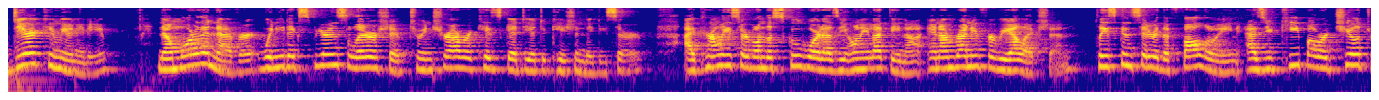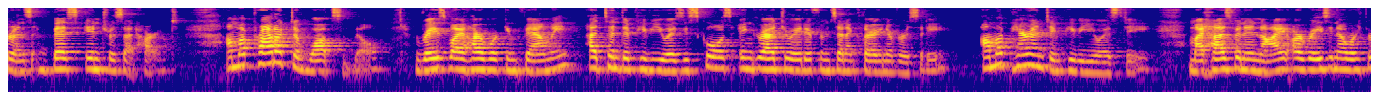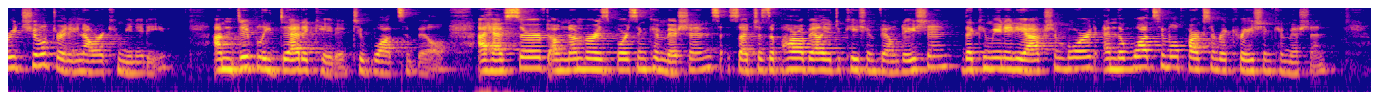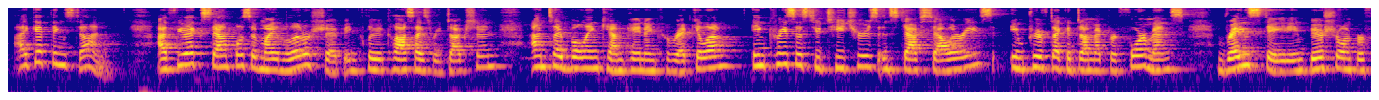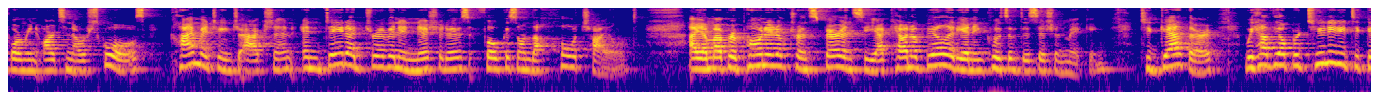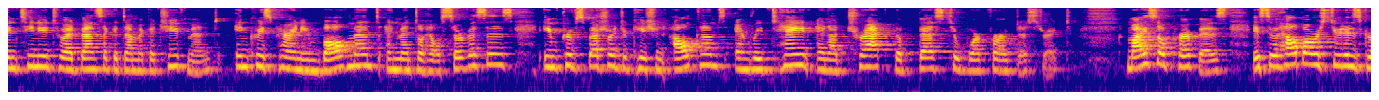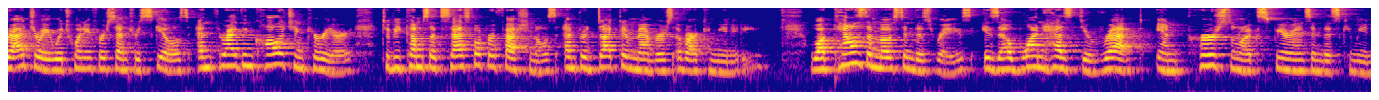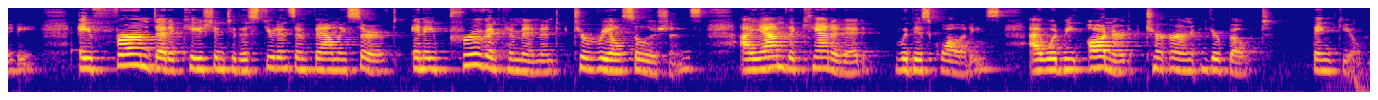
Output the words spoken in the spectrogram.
Dear community, now more than ever, we need experienced leadership to ensure our kids get the education they deserve. I currently serve on the school board as the only Latina, and I'm running for re-election. Please consider the following as you keep our children's best interests at heart. I'm a product of Watsonville, raised by a hardworking family, attended PVUSD schools, and graduated from Santa Clara University. I'm a parent in PVUSD. My husband and I are raising our three children in our community. I'm deeply dedicated to Watsonville. I have served on numerous boards and commissions, such as the Pajaro Valley Education Foundation, the Community Action Board, and the Watsonville Parks and Recreation Commission. I get things done. A few examples of my leadership include class size reduction, anti-bullying campaign and curriculum, increases to teachers and staff salaries, improved academic performance, reinstating visual and performing arts in our schools, climate change action, and data-driven initiatives focused on the whole child. I am a proponent of transparency, accountability, and inclusive decision making. Together, we have the opportunity to continue to advance academic achievement, increase parent involvement and mental health services, improve special education outcomes, and retain and attract the best to work for our district. My sole purpose is to help our students graduate with 21st century skills and thrive in college and career to become successful professionals and productive members of our community. What counts the most in this race is that one has direct and personal experience in this community, a firm dedication to the students and families served, and a proven commitment to real solutions. I am the candidate with these qualities. I would be honored to earn your vote. Thank you.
